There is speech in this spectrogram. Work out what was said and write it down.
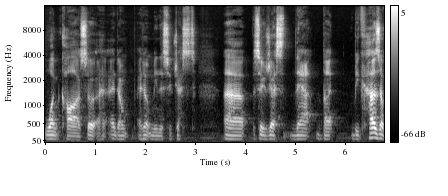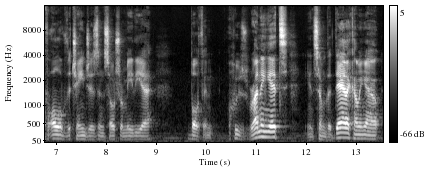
one cause. So I, don't I don't mean to suggest uh, suggest that, but because of all of the changes in social media, both in who's running it, in some of the data coming out,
